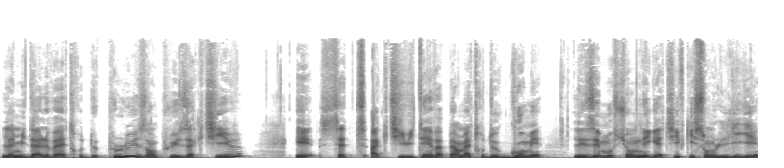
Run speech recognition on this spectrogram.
l'amygdale va être de plus en plus active et cette activité va permettre de gommer les émotions négatives qui sont liées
